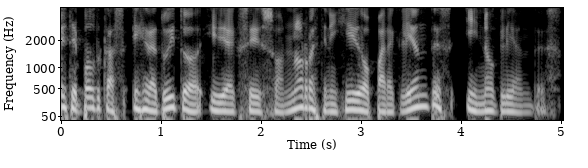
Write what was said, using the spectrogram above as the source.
Este podcast es gratuito y de acceso no restringido para clientes y no clientes.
